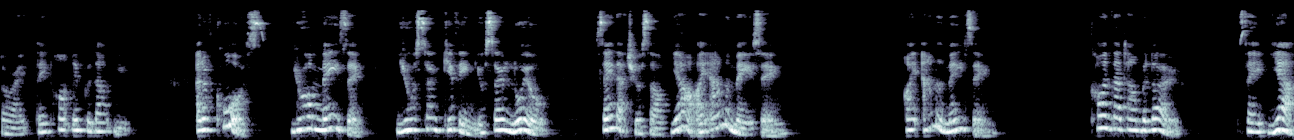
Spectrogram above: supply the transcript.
All right, they can't live without you. And of course, you're amazing. You're so giving. You're so loyal. Say that to yourself. Yeah, I am amazing. I am amazing. Comment that down below. Say, yeah,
